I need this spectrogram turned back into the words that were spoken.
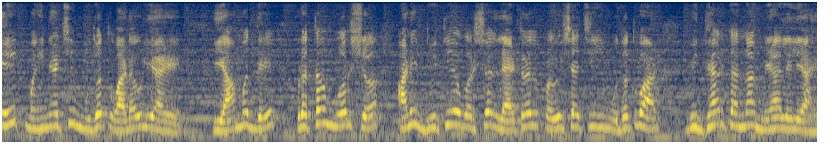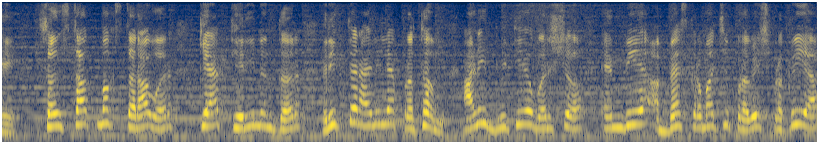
एक महिन्याची मुदत वाढवली आहे. यामध्ये प्रथम वर्ष आणि द्वितीय वर्ष लॅटरल प्रवेशाची ही मुदतवाढ विद्यार्थ्यांना मिळालेली आहे. संस्थात्मक स्तरावर कॅप थेरीनंतर रिक्त राहिलेल्या प्रथम आणि द्वितीय वर्ष एम बी ए अभ्यासक्रमाची प्रवेश प्रक्रिया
